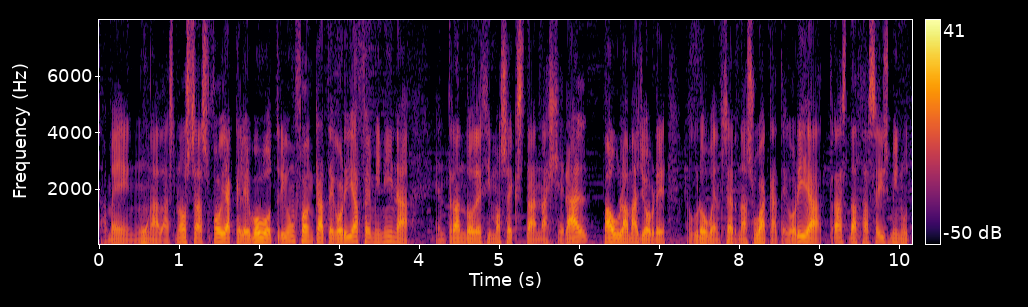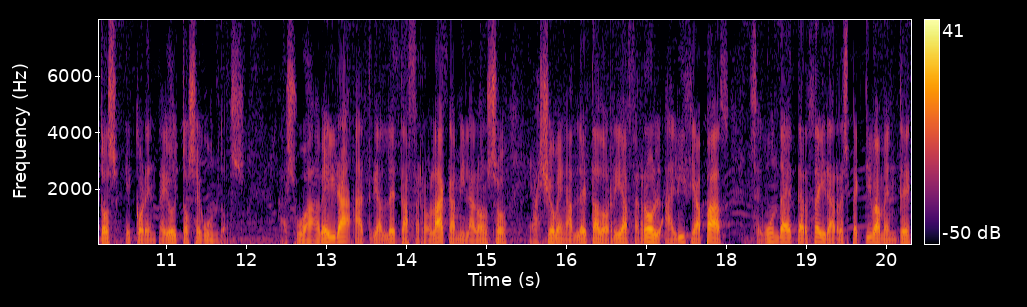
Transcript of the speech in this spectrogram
Tamén unha das nosas foi a que levou o triunfo en categoría feminina. Entrando decimosexta na xeral, Paula Mayobre logrou vencer na súa categoría tras 16 minutos e 48 segundos. A súa beira, a triatleta ferrolá Camila Alonso e a xoven atleta do Ría Ferrol, Alicia Paz, segunda e terceira respectivamente,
